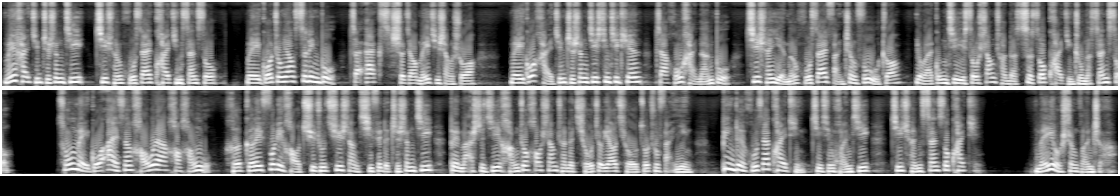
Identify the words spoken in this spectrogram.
美海军直升机击沉胡塞快艇三艘。美国中央司令部在 X 社交媒体上说，美国海军直升机星期天在红海南部击沉也门胡塞反政府武装用来攻击一艘商船的四艘快艇中的三艘。从美国艾森豪威尔号航母和格雷夫利号驱逐区上起飞的直升机对马士基杭州号商船的求救要求作出反应，并对胡塞快艇进行还击，击沉三艘快艇，没有生还者。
